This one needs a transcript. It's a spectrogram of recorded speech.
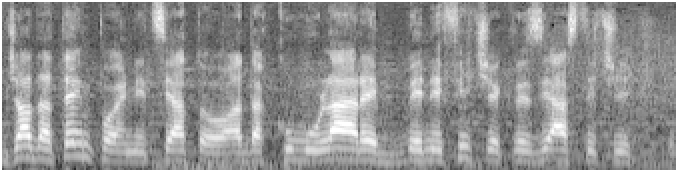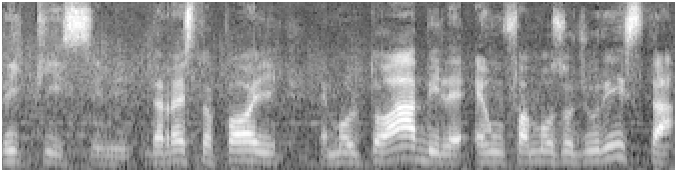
già da tempo ha iniziato ad accumulare benefici ecclesiastici ricchissimi. Del resto poi è molto abile, è un famoso giurista,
